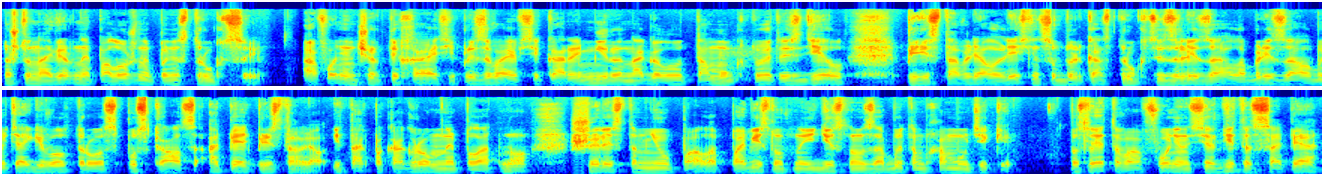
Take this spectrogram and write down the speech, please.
но что, наверное, положено по инструкции. Афонин, чертыхаясь и призывая все кары мира на голову тому, кто это сделал, переставлял лестницу вдоль конструкции, залезал, обрезал, вытягивал трос, спускался, опять переставлял. И так, пока огромное полотно шелестом не упало, повиснув на единственном забытом хомутике. После этого Афонин, сердито сопя,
